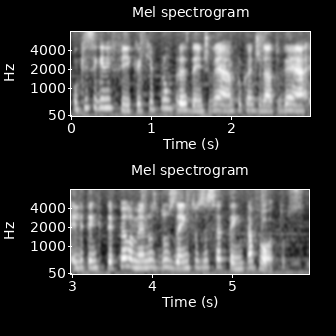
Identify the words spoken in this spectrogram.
o que significa que para um presidente ganhar, para o candidato ganhar, ele tem que ter pelo menos 270 votos.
